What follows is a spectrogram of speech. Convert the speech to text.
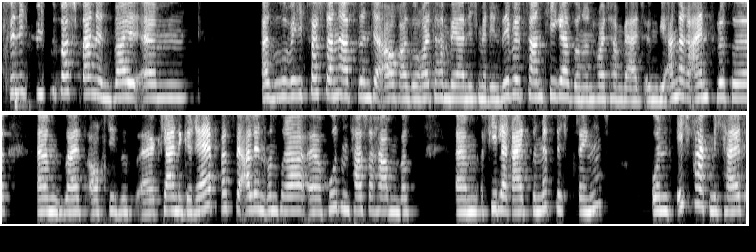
Finde ich super spannend, weil, ähm, also so wie ich es verstanden habe, sind ja auch, also heute haben wir ja nicht mehr den Säbelzahntiger, sondern heute haben wir halt irgendwie andere Einflüsse, ähm, sei es auch dieses äh, kleine Gerät, was wir alle in unserer äh, Hosentasche haben, was ähm, viele Reize mit sich bringt. Und ich frage mich halt,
